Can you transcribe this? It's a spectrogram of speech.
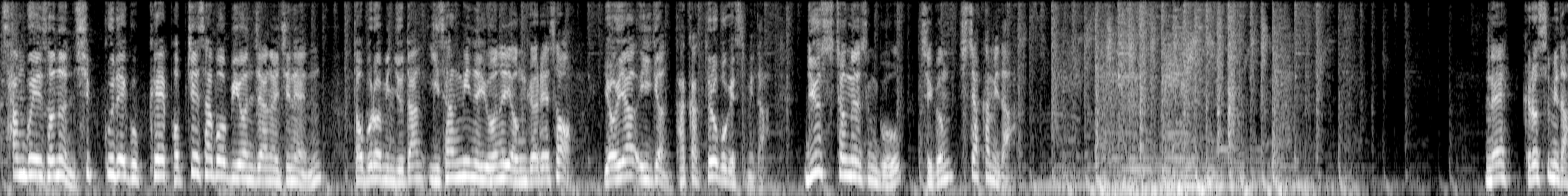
3부에서는 19대 국회 법제사법위원장을 지낸 더불어민주당 이상민 의원을 연결해서 여야 의견 각각 들어보겠습니다. 뉴스 정면 승부 지금 시작합니다. 네, 그렇습니다.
